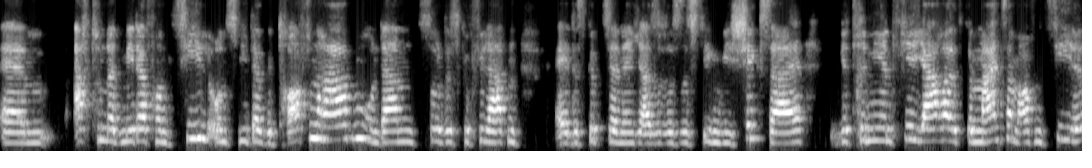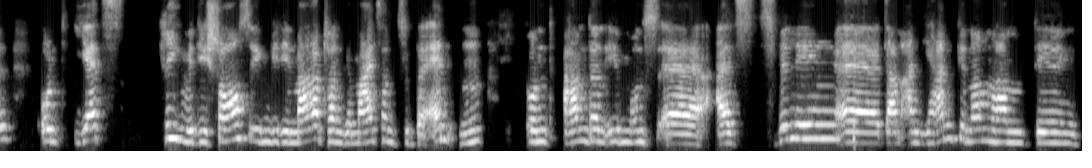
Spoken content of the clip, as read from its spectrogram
ähm, 800 Meter vom Ziel uns wieder getroffen haben und dann so das Gefühl hatten, ey, das gibt's ja nicht. Also das ist irgendwie Schicksal. Wir trainieren vier Jahre gemeinsam auf dem Ziel und jetzt kriegen wir die Chance, irgendwie den Marathon gemeinsam zu beenden und haben dann eben uns äh, als Zwilling äh, dann an die Hand genommen, haben den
